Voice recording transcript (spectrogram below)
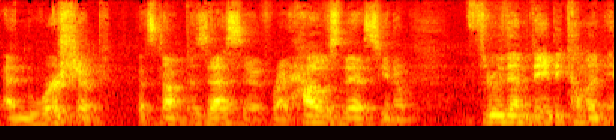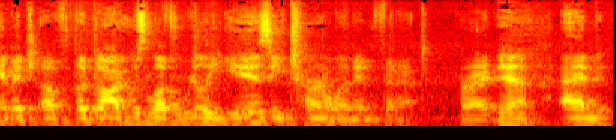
and worship that's not possessive, right? How's this? You know, through them they become an image of the God whose love really is eternal and infinite, right? Yeah. And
